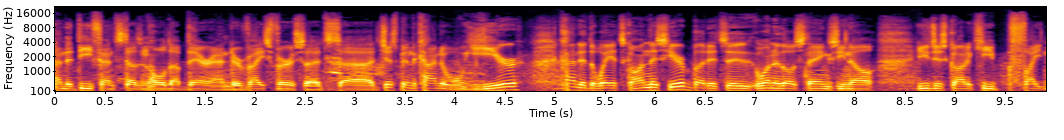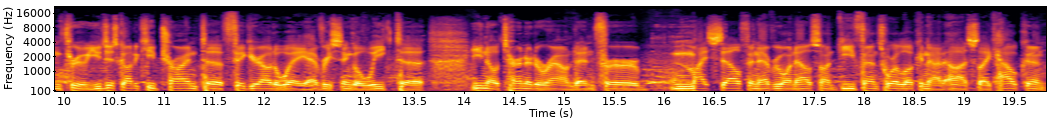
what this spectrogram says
and the defense doesn't hold up their end, or vice versa. It's uh, just been the kind of year, kind of the way it's gone this year. But it's uh one of those things, you know, you just got to keep fighting through. You just got to keep trying to figure out a way every single week to, you know, turn it around. And for myself and everyone else on defense, we're looking at us like how can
